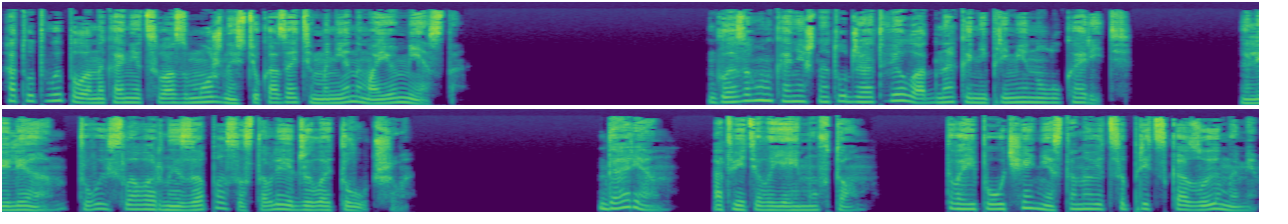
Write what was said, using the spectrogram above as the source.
А тут выпала, наконец, возможность указать мне на мое место. Глаза он, конечно, тут же отвел, однако не приминул укорить. «Лилиан, твой словарный запас оставляет желать лучшего». «Дариан», — ответила я ему в тон, — «твои поучения становятся предсказуемыми».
